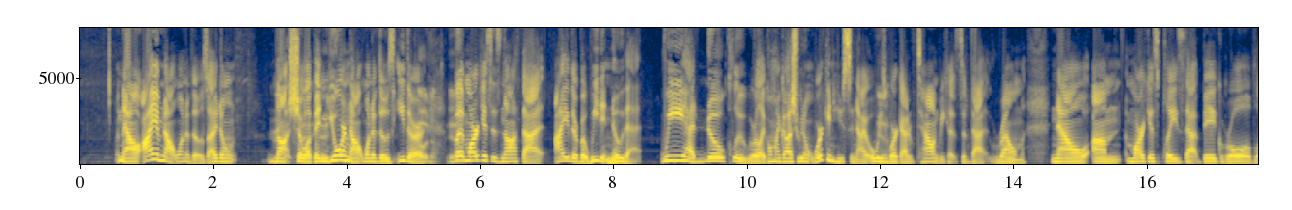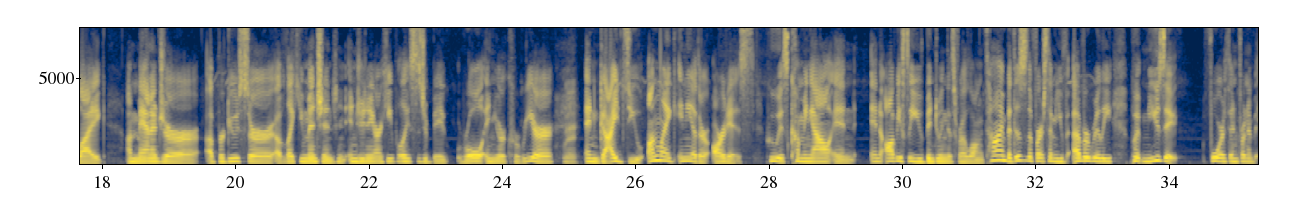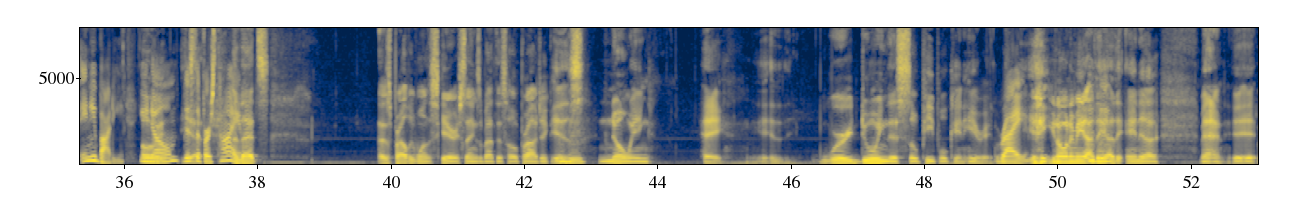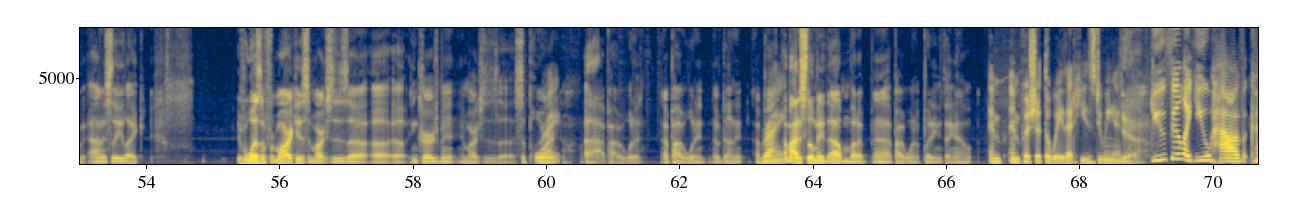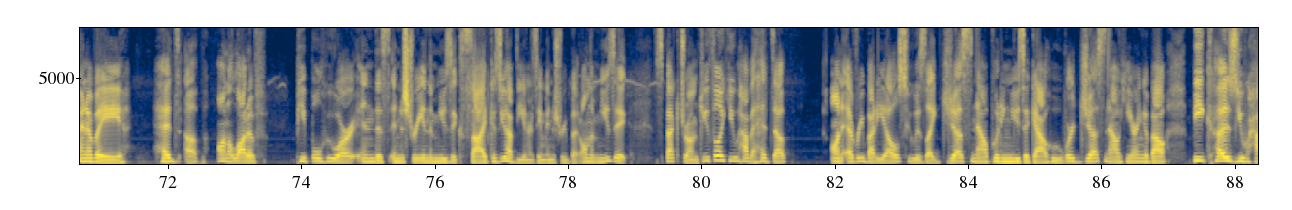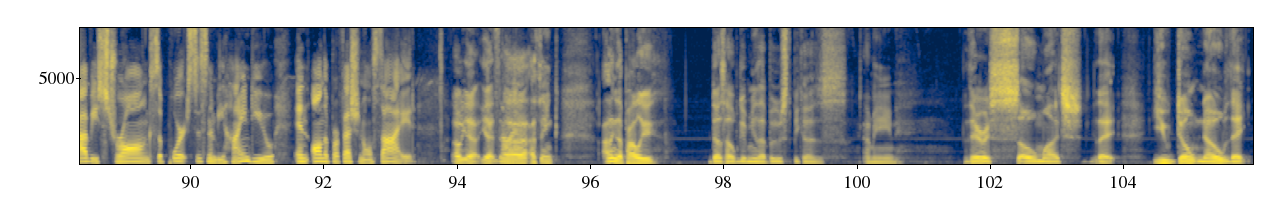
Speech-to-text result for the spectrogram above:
Now, I am not one of those. I don't not Right, show right, up and you're not one of those either. Oh, no. Yeah. But Marcus is not that either, but we didn't know that. We had no clue. We were like, "Oh my gosh, we don't work in Houston. I always Yeah. work out of town because of that realm." Now, um, Marcus plays that big role of like a manager, a producer, of like you mentioned, an engineer. He plays such a big role in your career Right. and guides you, unlike any other artist who is coming out and and obviously you've been doing this for a long time, but this is the first time you've ever really put music forth in front of anybody. You Oh, know, this is the first time. And that's that's probably one of the scariest things about this whole project is Mm-hmm. knowing, hey, eh, we're doing this so people can hear it. right. you know what I mean? I think, I Mm-hmm. think, and uh, man, it, it honestly like. If it wasn't for Marcus and Marcus's uh, uh, uh, encouragement and Marcus's uh, support, Right. uh, I probably would have. I probably wouldn't have done it. I, Right. I might have still made the album, but I, uh, I probably wouldn't have put anything out. And and push it the way that he's doing it. Yeah. Do you feel like you have kind of a heads up on a lot of people who are in this industry in the music side because you have the entertainment industry, but on the music spectrum, do you feel like you have a heads up on everybody else who is like just now putting music out who we're just now hearing about because you have a strong support system behind you and on the professional side. Oh yeah, yeah. Uh, I think I think that probably does help give me that boost because I mean, there is so much that you don't know that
